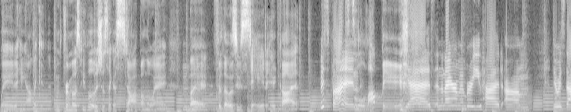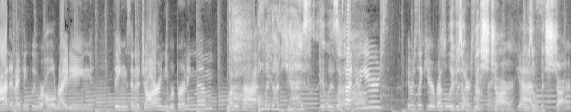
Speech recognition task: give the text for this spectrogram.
way to hang out. Like for most people, it was just like a stop on the way, Mm-hmm. but for those who stayed, it got It was fun. sloppy. Yes, and then I remember you had um there was that and I think we were all writing things in a jar and you were burning them. What was that? Oh my god, yes! It was. was uh, that um, New Year's? It was like your resolution It was a wish something. jar. Yes. It was a wish jar.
